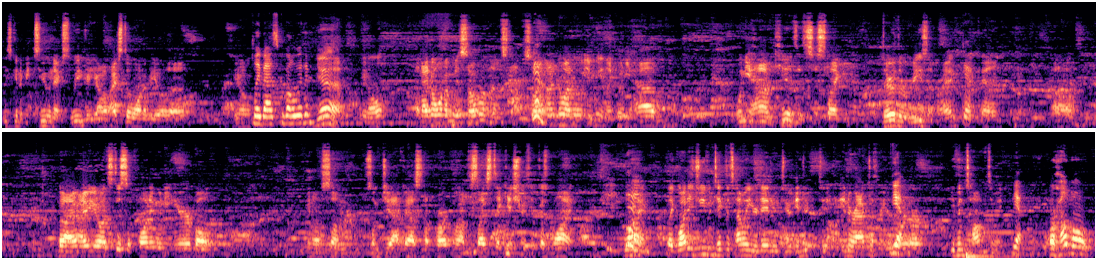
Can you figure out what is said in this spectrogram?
he's going to be two next week. You know, I still want to be able to, you know, Play basketball with him? yeah, you know, and I don't want to miss out on that stuff. So Yeah. I, I know I know what you mean. Like when you have when you have kids, it's just like they're the reason, right? Yeah. Like, um, but I, I, you know, it's disappointing when you hear about you know some some jackass in a parking lot decides to take issue with it because why? Why? Like, why did you even take the time of your day to, to, inter- to interact with me or, Yeah. or even talk to me? Yeah. Or how about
